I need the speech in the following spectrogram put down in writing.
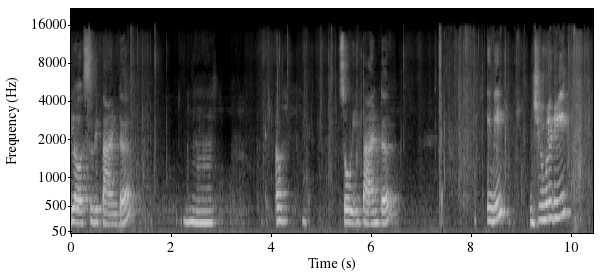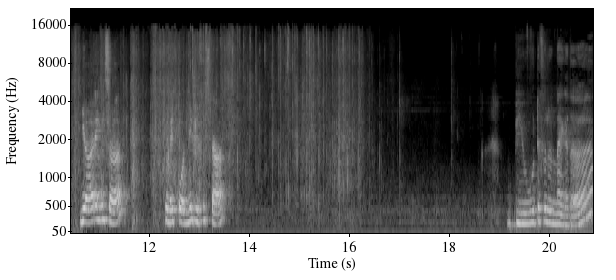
ఇలా వస్తుంది ప్యాంట్. సో ఈ ప్యాంట్. ఇవి జ్యువెలరీ ఇయర్ రింగ్స్ మీకు కొన్ని చూపిస్తా. బ్యూటిఫుల్ ఉన్నాయి కదా.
